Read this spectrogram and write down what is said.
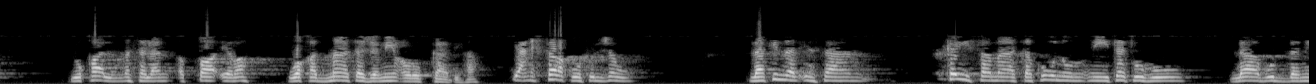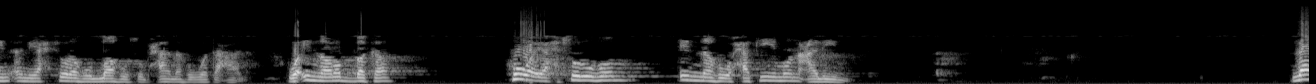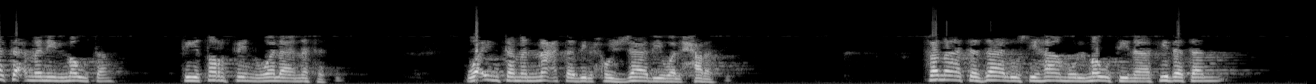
يقال مثلا الطائرة وقد مات جميع ركابها. يعني احترقوا في الجو. لكن الإنسان كيفما تكون ميتته لا بد من أن يحشره الله سبحانه وتعالى. وإن ربك هو يحشرهم إنه حكيم عليم. لا تأمن الموت في طرف ولا نفس. وإن تمنعت بالحجاب والحرس. فما تزال سهام الموت نافذة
